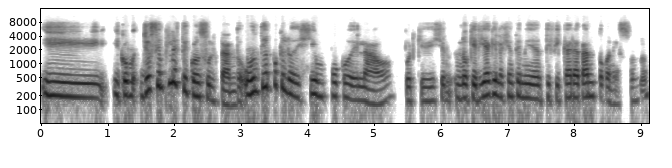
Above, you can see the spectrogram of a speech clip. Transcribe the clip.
y, y, como yo siempre le estoy consultando, hubo un tiempo que lo dejé un poco de lado porque dije, no quería que la gente me identificara tanto con eso, ¿no?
